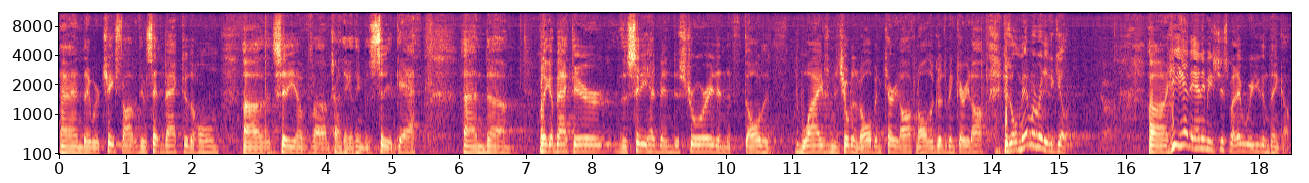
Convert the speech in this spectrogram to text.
and they were chased off, they were sent back to the home, uh, the city of, uh, I'm trying to think, I think it was the city of Gath. And when they got back there, the city had been destroyed, and the, all the wives and the children had all been carried off, and all the goods had been carried off. His own men were ready to kill him. Uh, he had enemies just about everywhere you can think of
